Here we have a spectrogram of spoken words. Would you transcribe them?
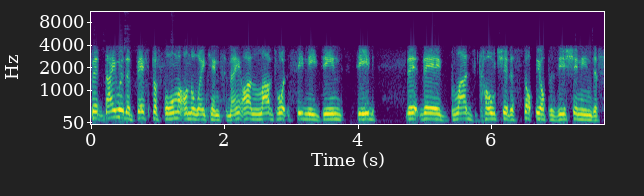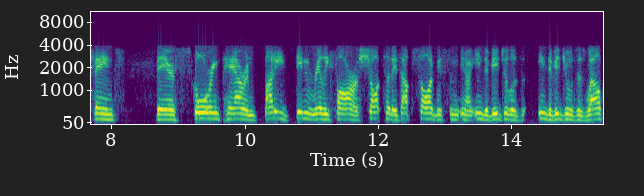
but they were the best performer on the weekend for me. I loved what Sydney did. did. Their, their Bloods culture to stop the opposition in defence, their scoring power, and Buddy didn't really fire a shot, so there's upside with some you know individuals individuals as well.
